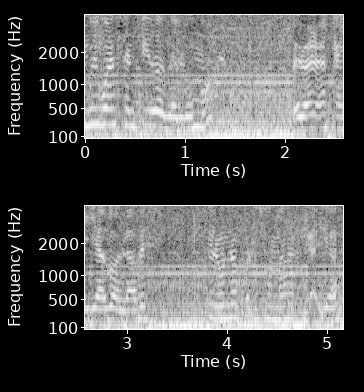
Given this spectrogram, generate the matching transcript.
muy buen sentido del humor, pero era callado a la vez. Era una persona callada.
